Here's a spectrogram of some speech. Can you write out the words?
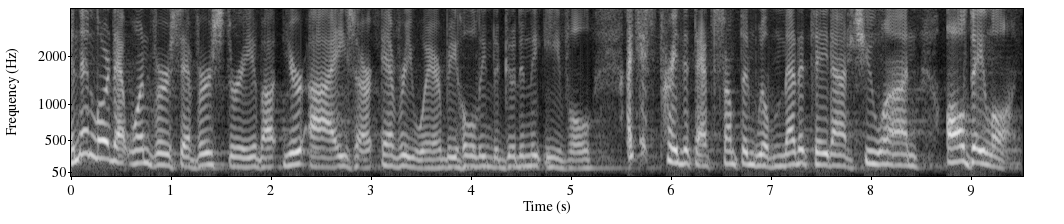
And then, Lord, that one verse, that verse three about your eyes are everywhere, beholding the good and the evil. I just pray that that's something we'll meditate on, chew on all day long.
